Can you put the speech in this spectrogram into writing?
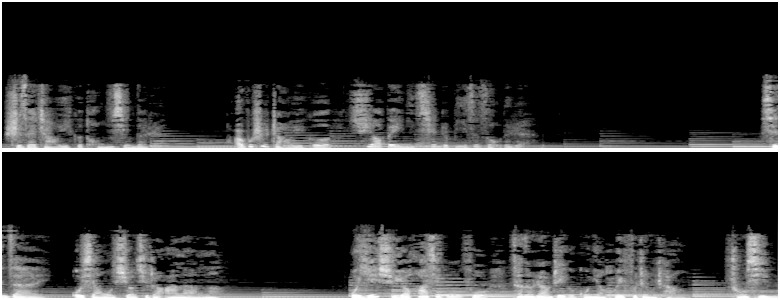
是在找一个同行的人，而不是找一个需要被你牵着鼻子走的人。现在，我想我需要去找阿兰了。我也许要花些功夫，才能让这个姑娘恢复正常，重新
